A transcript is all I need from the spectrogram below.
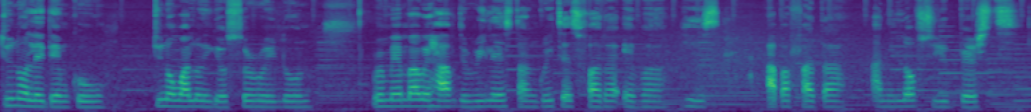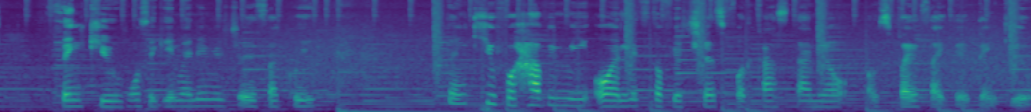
Do not let them go. Do not wallow in your sorrow alone. Remember we have the realest and greatest father ever. He's abba father and he loves you best. Thank you. Once again my name is joy sakwe thank you for having me on let's off your chest podcast daniel. I'm super excited. Thank you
